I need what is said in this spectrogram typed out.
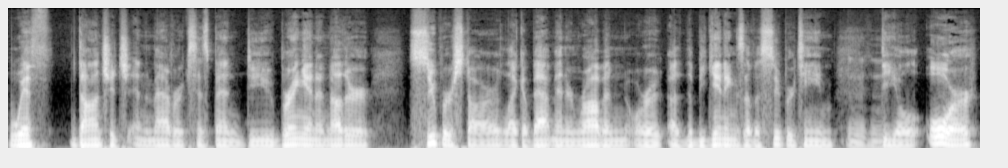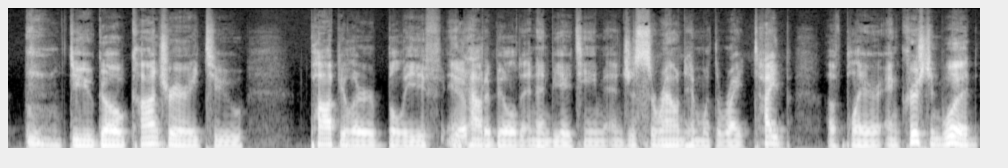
with Doncic and the Mavericks has been: Do you bring in another superstar like a Batman and Robin or a, a, the beginnings of a super team mm-hmm. deal, or do you go contrary to popular belief in Yep. how to build an NBA team and just surround him with the right type of player? And Christian Wood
